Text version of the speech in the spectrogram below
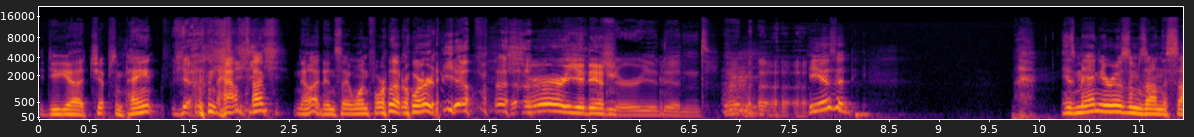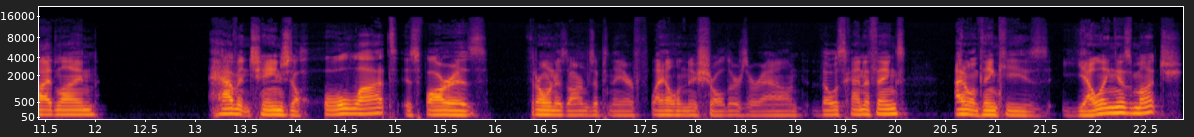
did you uh, chip some paint Yeah. in halftime? no, I didn't say one four letter word. Yep. sure you didn't. Sure you didn't. He isn't. His mannerisms on the sideline haven't changed a whole lot as far as throwing his arms up in the air, flailing his shoulders around, those kind of things. I don't think he's yelling as much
